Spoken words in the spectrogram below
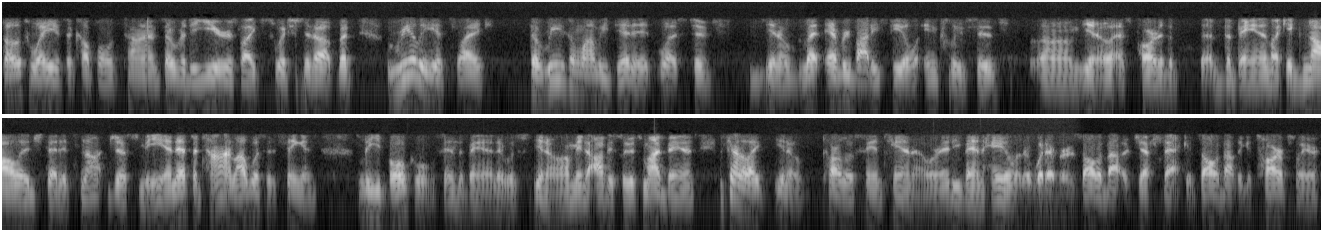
both ways a couple of times over the years like switched it up, but really it's like the reason why we did it was to you know, let everybody feel inclusive, um, you know, as part of the the band, like acknowledge that it's not just me. And at the time, I wasn't singing lead vocals in the band. It was, you know, I mean, obviously it's my band. It's kind of like, you know, Carlos Santana or Eddie Van Halen or whatever. It's all about Jeff Beck. It's all about the guitar player.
